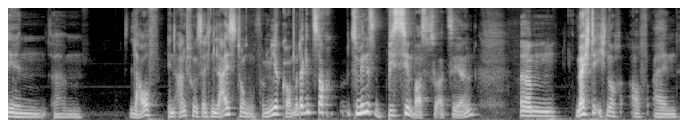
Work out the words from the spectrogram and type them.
den ähm, Lauf, in Anführungszeichen, Leistungen von mir kommen, und da gibt es doch zumindest ein bisschen was zu erzählen, ähm, möchte ich noch auf einen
